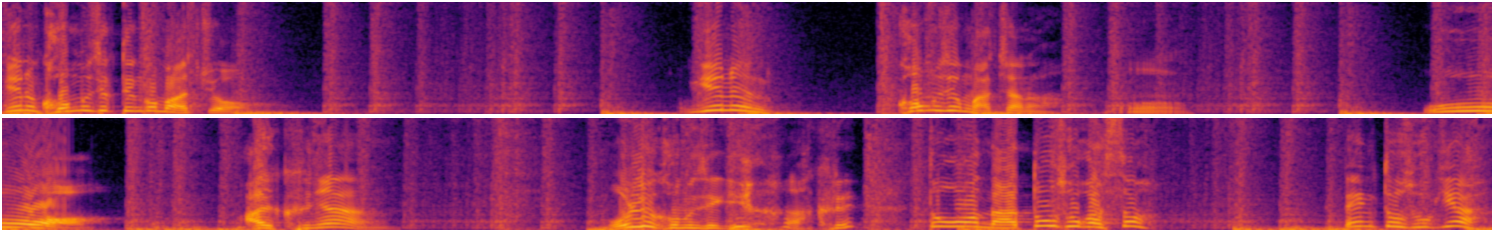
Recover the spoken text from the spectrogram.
얘는 검은색 된 거 맞죠? 얘는 검은색 맞잖아. 어. 우와. 아이 그냥 원래 검은색이야? 아 그래? 또 나 또 속았어? 뺑 또 속이야?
